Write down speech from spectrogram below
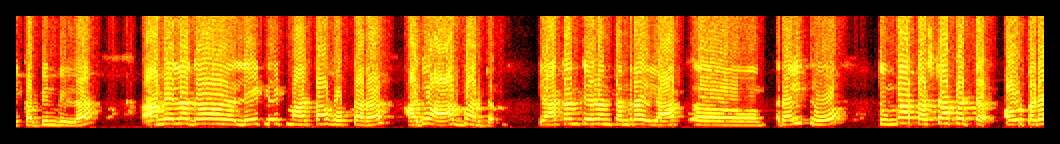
ಈ ಕಬ್ಬಿನ ಬಿಲ್. ಆಮೇಲೆ ಅದ ಲೇಟ್ ಲೇಟ್ ಮಾಡ್ತಾ ಹೋಗ್ತಾರ. ಅದು ಆಗ್ಬಾರ್ದ. ಯಾಕಂತ ಹೇಳಂತಂದ್ರ ಯಾ ರೈತರು ತುಂಬಾ ಕಷ್ಟಪಟ್ಟ ಅವ್ರ ಕಡೆ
